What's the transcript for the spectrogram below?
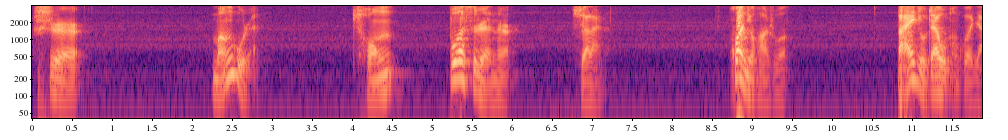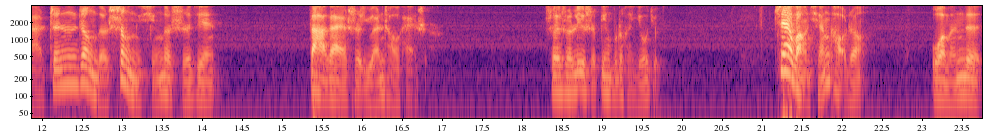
是蒙古人从波斯人那儿学来的。换句话说，白酒在我们国家真正的盛行的时间，大概是元朝开始。所以说，历史并不是很悠久。再往前考证，我们的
